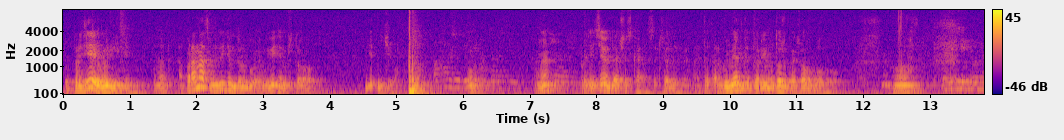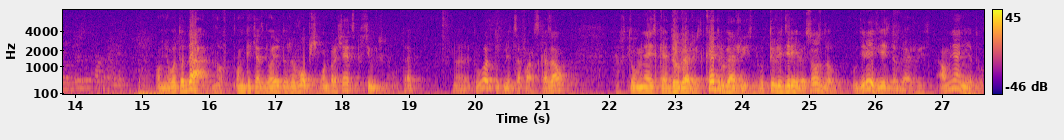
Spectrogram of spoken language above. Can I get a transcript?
Вот про деревья мы видим, вот, а про нас мы видим другое. Мы видим, что нет ничего. А? Про детей он дальше скажет, совершенно верно. Этот аргумент, который ему тоже пришел в голову. Вот. У него-то да, но он сейчас говорит уже в общем, он обращается к Всевышнему. Так? Говорит, вот тут мне Цафар сказал, что у меня есть какая-то другая жизнь. Какая другая жизнь? Вот ты же деревья создал, у деревьев есть другая жизнь, а у меня нету.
